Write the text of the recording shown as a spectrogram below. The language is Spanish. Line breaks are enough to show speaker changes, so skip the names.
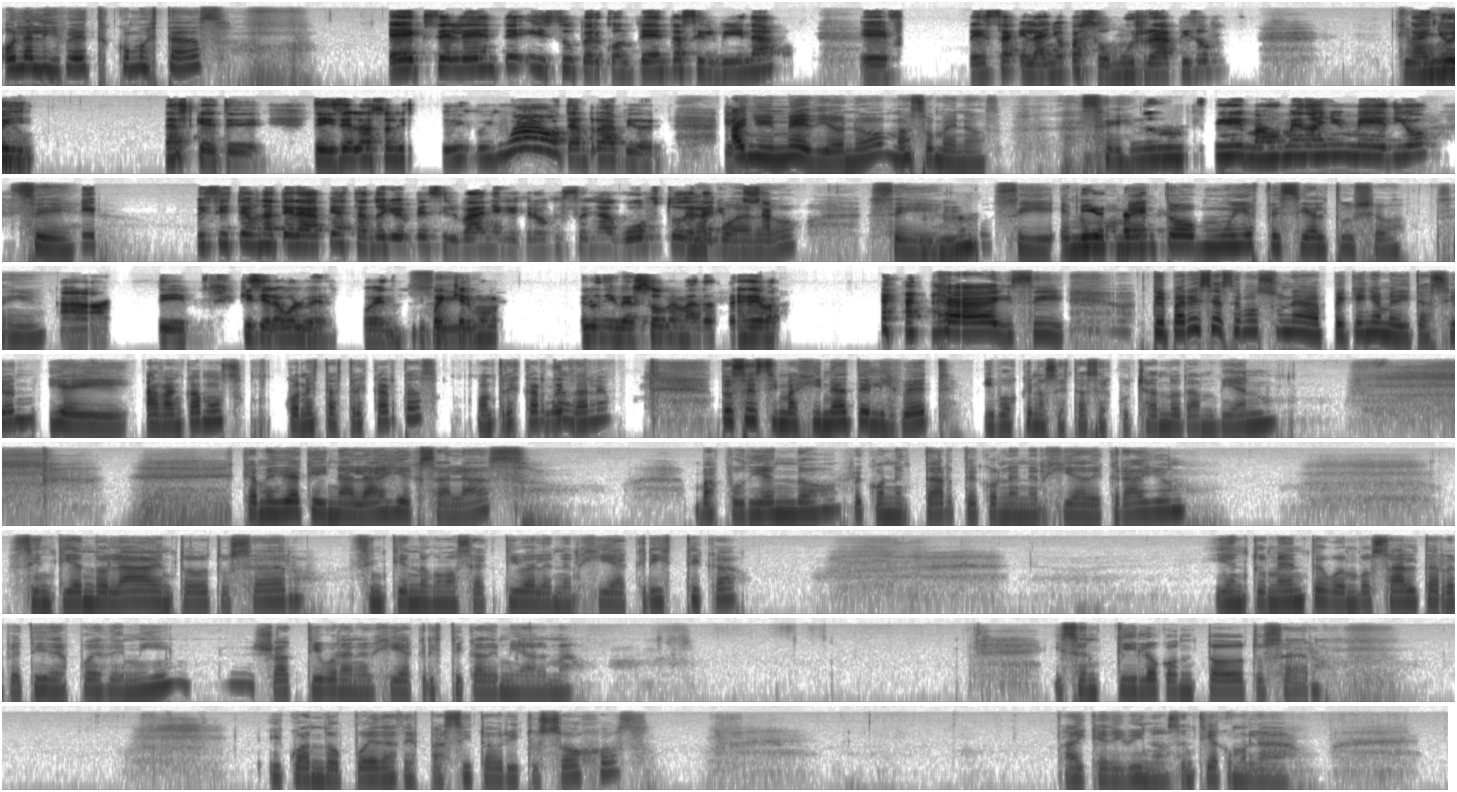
Hola Lisbeth, ¿cómo estás?
Excelente y súper contenta, Silvina. Eh, el año pasó muy rápido.
Qué año y
que te, te hice la solicitud y wow, tan rápido.
Año y medio, ¿no? Más o menos.
Sí. Sí, más o menos año y medio.
Sí.
Y hiciste una terapia estando yo en Pensilvania, que creo que fue en agosto del año pasado.
Sí, sí, en un momento muy especial tuyo. Sí.
Ah, sí, quisiera volver. Bueno, en cualquier momento el universo me manda tres de vacaciones.
Ay, sí. ¿Te parece hacemos una pequeña meditación y ahí arrancamos con estas tres cartas? Con tres cartas, dale. Entonces, imagínate, Lisbeth, y vos que nos estás escuchando también, que a medida que inhalas y exhalas, vas pudiendo reconectarte con la energía de Crayon, sintiéndola en todo tu ser, sintiendo cómo se activa la energía crística y en tu mente o en voz alta repetí después de mí, yo activo la energía crística de mi alma. Y sentilo con todo tu ser. Y cuando puedas despacito abrir tus ojos. Ay, qué divino. Sentía como la,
